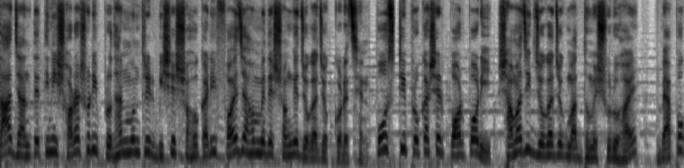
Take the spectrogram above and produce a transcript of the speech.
তা জানতে তিনি সরাসরি প্রধানমন্ত্রীর বিশেষ সহকারী ফয়েজ আহমেদের সঙ্গে যোগাযোগ করেছেন। পোস্টটি প্রকাশের পরপরই সামাজিক যোগাযোগ মাধ্যমে শুরু হয়, ব্যাপক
